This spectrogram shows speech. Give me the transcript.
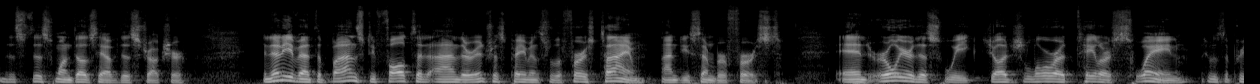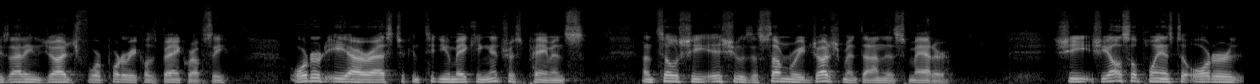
this this one does have this structure. In any event, the bonds defaulted on their interest payments for the first time on December 1st. And earlier this week, Judge Laura Taylor Swain, who's the presiding judge for Puerto Rico's bankruptcy, ordered ERS to continue making interest payments until she issues a summary judgment on this matter. She, she also plans to order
